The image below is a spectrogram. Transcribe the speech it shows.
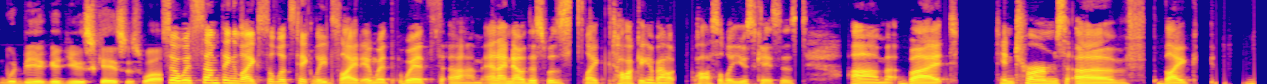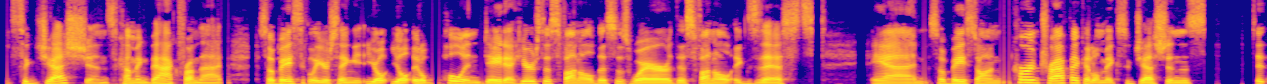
would be a good use case as well. So with something like so let's take lead slide and with with um and I know this was like talking about possible use cases. Um but in terms of like suggestions coming back from that. So basically you're saying you'll you'll it'll pull in data. Here's this funnel. This is where this funnel exists. And so based on current traffic, it'll make suggestions it,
